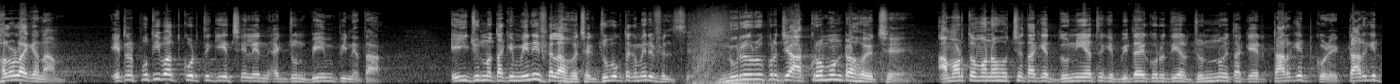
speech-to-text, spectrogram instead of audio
ভালো লাগে না। এটার প্রতিবাদ করতে গিয়েছিলেন একজন বিএমপি নেতা। এই জন্য তাকে মেরে ফেলা হয়েছে, এক যুবক তাকে মেরে ফেলছে। নূরের উপর যে আক্রমণটা হয়েছে, আমার তো মনে হচ্ছে তাকে দুনিয়া থেকে বিদায় করে দেওয়ার জন্যই তাকে টার্গেট করে, টার্গেট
